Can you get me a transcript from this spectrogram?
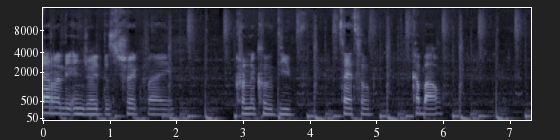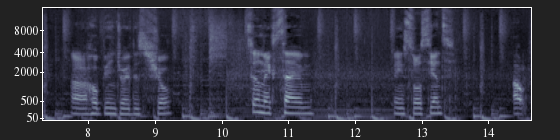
Thoroughly enjoyed this track by Chronicle Deep titled Cabal. I uh, hope you enjoyed this show. Till next time, stay insouciant. Out.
